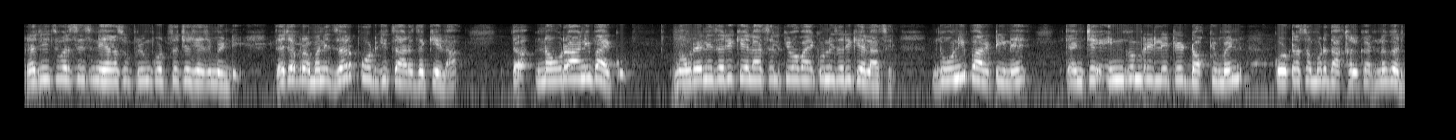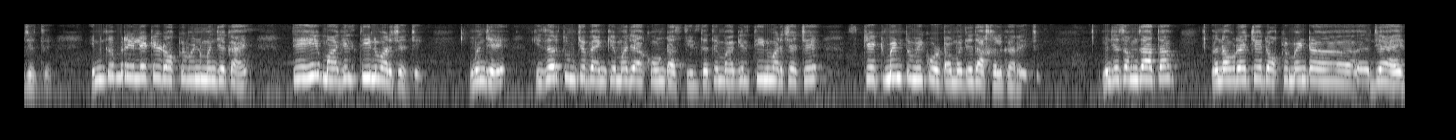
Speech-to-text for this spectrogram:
रजनीश वर्सेस नेहा सुप्रीम कोर्टचं जे जजमेंट आहे त्याच्याप्रमाणे जर पोटगीचा अर्ज केला तर नवरा आणि बायको नवऱ्याने जरी केला असेल किंवा बायकोने जरी केला असेल दोन्ही पार्टीने त्यांचे इन्कम रिलेटेड डॉक्युमेंट कोर्टासमोर दाखल करणं गरजेचं आहे. इन्कम रिलेटेड डॉक्युमेंट म्हणजे काय? तेही मागील तीन वर्षाचे. म्हणजे की जर तुमच्या बँकेमध्ये अकाउंट असतील तर ते मागील तीन वर्षाचे स्टेटमेंट तुम्ही कोर्टामध्ये दाखल करायचे. म्हणजे समजा आता नवऱ्याचे डॉक्युमेंट जे आहेत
